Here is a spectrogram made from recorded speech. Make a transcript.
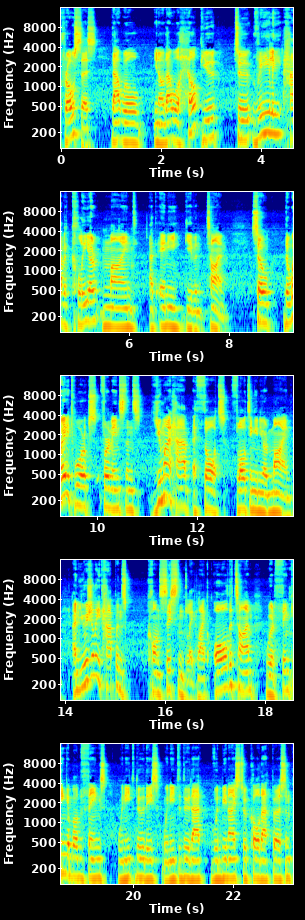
process that will you know that will help you to really have a clear mind at any given time. So the way it works for an instance you might have a thought floating in your mind and usually it happens consistently like all the time we're thinking about the things we need to do this we need to do that would be nice to call that person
